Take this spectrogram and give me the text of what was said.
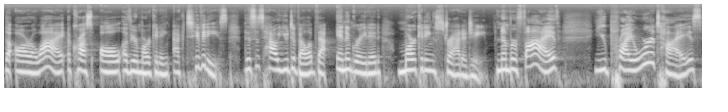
the ROI across all of your marketing activities. This is how you develop that integrated marketing strategy. Number five, you prioritize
